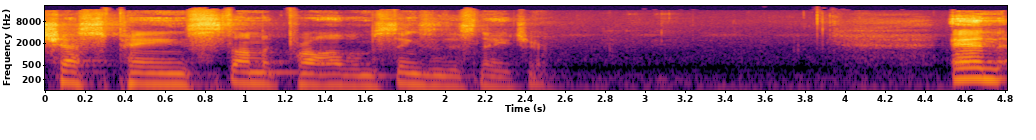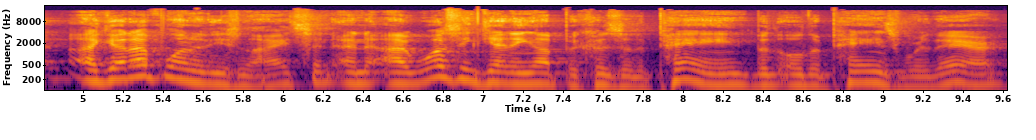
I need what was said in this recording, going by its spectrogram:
chest pains, stomach problems, things of this nature. And I got up one of these nights, and, and I wasn't getting up because of the pain, but all the pains were there.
